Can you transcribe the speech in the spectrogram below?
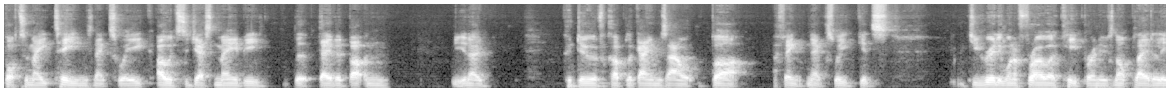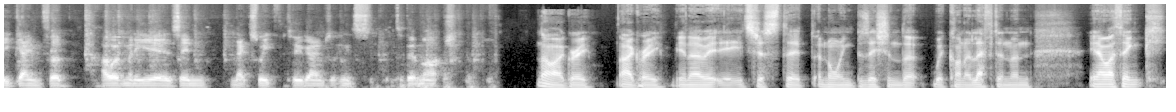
bottom eight teams next week, I would suggest maybe that David Button, you know, could do with a couple of games out. But I think next week it's do you really want to throw a keeper in who's not played a league game for however many years in next week for two games? I think it's, it's a bit much. No, I agree. I agree. You know, it, it's just the annoying position that we're kind of left in, and you know, I think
